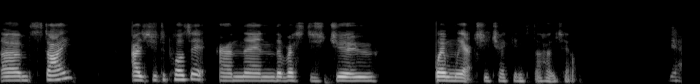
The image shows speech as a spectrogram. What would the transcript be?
um, stay as your deposit, and then the rest is due when we actually check into the hotel. Yeah,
